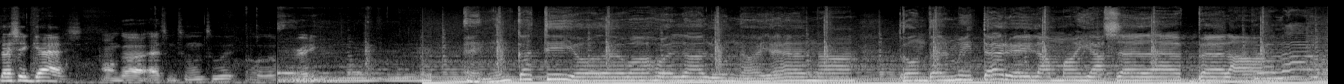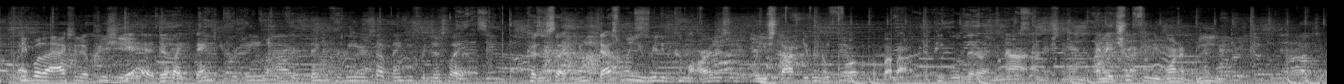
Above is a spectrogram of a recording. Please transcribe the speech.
That shit gas. Oh God, add some tune to it. Hold up. Ready? Castillo debajo de la luna llena, donde el misterio y la magia se desvelan. People that actually appreciate Yeah, they're like, thank you for being you. Thank you for being yourself. Thank you for just like, cause it's like you. That's when you really become an artist. When you stop giving a fuck about, about the people that are not understanding, and they truthfully want to be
